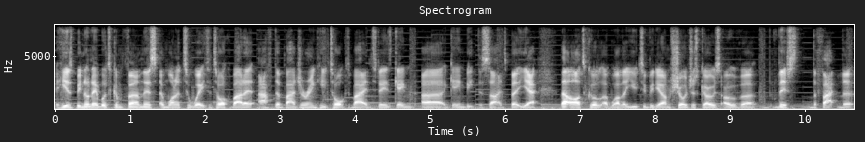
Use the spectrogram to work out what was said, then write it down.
he has been unable to confirm this and wanted to wait to talk about it after badgering he talked about it in today's game uh, GamesBeat Decides. But yeah, that article, uh, well, the YouTube video, I'm sure just goes over this the fact that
